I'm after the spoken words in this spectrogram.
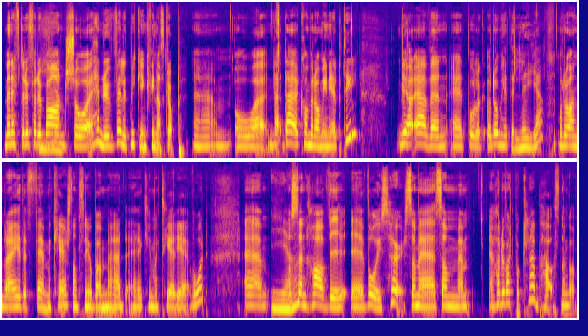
Men efter du föder barn Ja. så händer det väldigt mycket i en kvinnas kropp. Em, och eh, där, där kommer de in och hjälper till. Vi har även ett bolag, och de heter Leia, och de andra heter Femcare, som jobbar med eh, klimakterievård. Ehm, Ja. Och sen har vi eh, Voice Her, som är som, eh, har du varit på Clubhouse någon gång?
